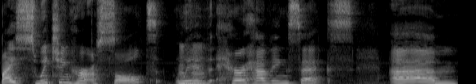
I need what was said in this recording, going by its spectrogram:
by switching her assault with her having sex, um,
